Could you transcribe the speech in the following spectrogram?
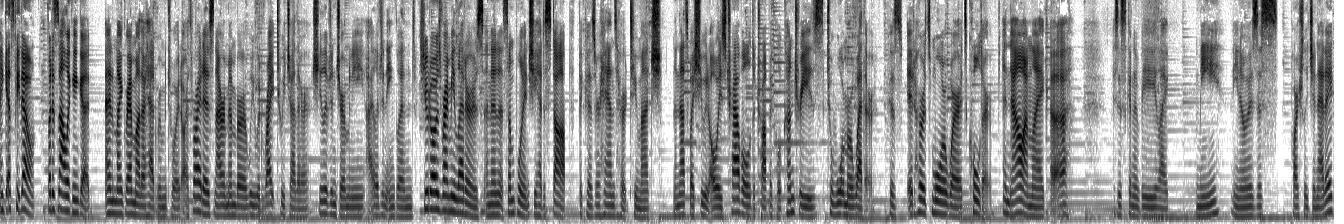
I guess we don't. But it's not looking good. And my grandmother had rheumatoid arthritis, and I remember we would write to each other. She lived in Germany, I lived in England. She would always write me letters, and then at some point she had to stop because her hands hurt too much. And that's why she would always travel to tropical countries to warmer weather because it hurts more where it's colder. And now I'm like, uh, is this gonna be like me? You know, is this partially genetic.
